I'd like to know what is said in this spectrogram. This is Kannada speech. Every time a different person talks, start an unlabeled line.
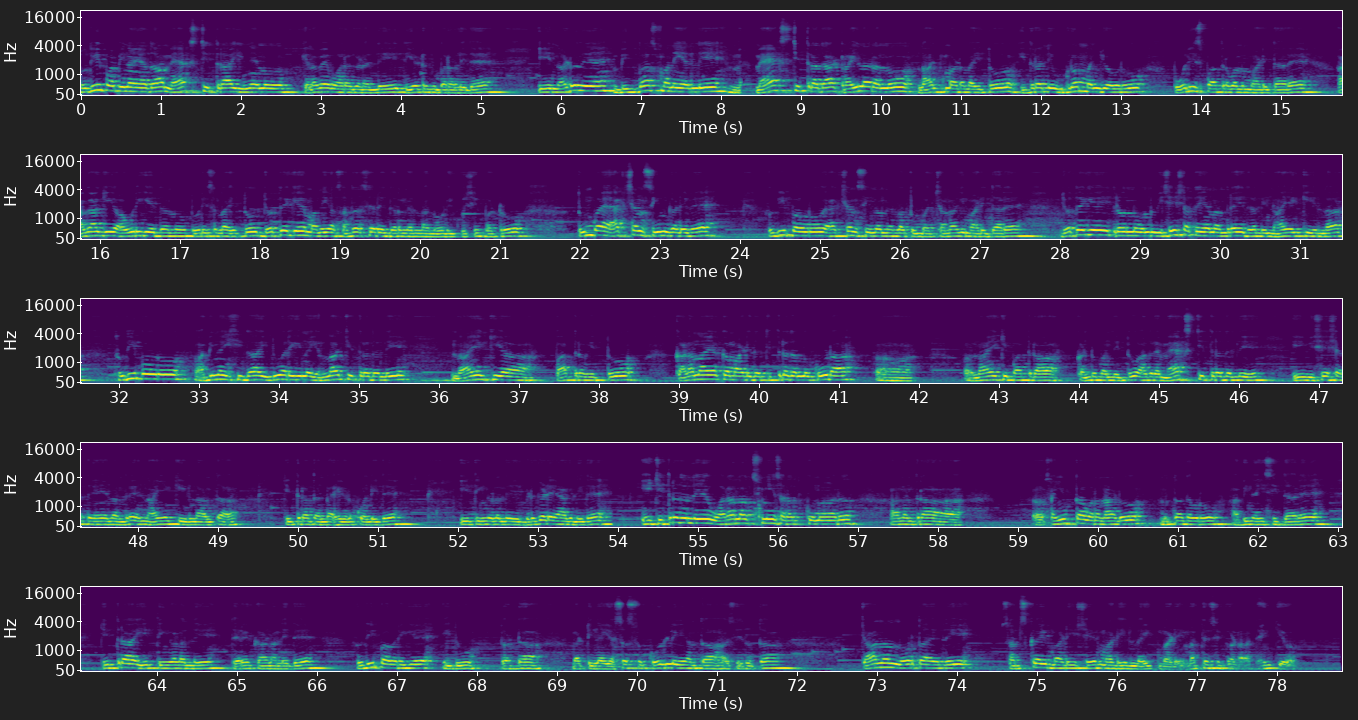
ಸುದೀಪ್ ಅಭಿನಯದ ಮ್ಯಾಕ್ಸ್ ಚಿತ್ರ ಇನ್ನೇನು ಕೆಲವೇ ವಾರಗಳಲ್ಲಿ ಥಿಯೇಟರ್ಗೆ ಬರಲಿದೆ. ಈ ನಡುವೆ ಬಿಗ್ ಬಾಸ್ ಮನೆಯಲ್ಲಿ ಮ್ಯಾಕ್ಸ್ ಚಿತ್ರದ ಟ್ರೈಲರ್ ಅನ್ನು ಲಾಂಚ್ ಮಾಡಲಾಯಿತು. ಇದರಲ್ಲಿ ಉಗ್ರಂ ಮಂಜು ಅವರು ಪೊಲೀಸ್ ಪಾತ್ರವನ್ನು ಮಾಡಿದ್ದಾರೆ. ಹಾಗಾಗಿ ಅವರಿಗೆ ಇದನ್ನು ತೋರಿಸಲಾಯಿತು. ಜೊತೆಗೆ ಮನೆಯ ಸದಸ್ಯರು ಇದನ್ನೆಲ್ಲ ನೋಡಿ ಖುಷಿಪಟ್ಟರು ತುಂಬ ಆ್ಯಕ್ಷನ್ ಸೀನ್ಗಳಿವೆ. ಸುದೀಪ್ ಅವರು ಆ್ಯಕ್ಷನ್ ಸೀನನ್ನೆಲ್ಲ ತುಂಬ ಚೆನ್ನಾಗಿ ಮಾಡಿದ್ದಾರೆ. ಜೊತೆಗೆ ಇದರಲ್ಲಿ ಒಂದು ವಿಶೇಷತೆ ಏನಂದರೆ ಇದರಲ್ಲಿ ನಾಯಕಿ ಇಲ್ಲ. ಸುದೀಪ್ ಅವರು ಅಭಿನಯಿಸಿದ ಇದುವರೆಗಿನ ಎಲ್ಲ ಚಿತ್ರದಲ್ಲಿ ನಾಯಕಿಯ ಪಾತ್ರವಿತ್ತು. ಖಳನಾಯಕ ಮಾಡಿದ ಚಿತ್ರದಲ್ಲೂ ಕೂಡ ನಾಯಕಿ ಪಾತ್ರ ಕಂಡು ಬಂದಿತ್ತು. ಆದರೆ ಮ್ಯಾಕ್ಸ್ ಚಿತ್ರದಲ್ಲಿ ಈ ವಿಶೇಷತೆ ಏನಂದರೆ ನಾಯಕಿ ಇಲ್ಲ ಅಂತ ಚಿತ್ರತಂಡ ಹೇಳಿಕೊಂಡಿದೆ. ಈ ತಿಂಗಳಲ್ಲಿ ಬಿಡುಗಡೆಯಾಗಲಿದೆ ಈ ಚಿತ್ರದಲ್ಲಿ ವರಲಕ್ಷ್ಮಿ ಶರತ್ ಕುಮಾರ್ ಆನಂತರ ಸಂಯುಕ್ತ ಹೊರನಾಡು ಮುಂತಾದವರು ಅಭಿನಯಿಸಿದ್ದಾರೆ. ಚಿತ್ರ ಈ ತಿಂಗಳಲ್ಲಿ ತೆರೆ ಕಾಣಲಿದೆ. ಸುದೀಪ್ ಅವರಿಗೆ ಇದು ದೊಡ್ಡ ಮಟ್ಟಿನ ಯಶಸ್ಸು ಕೊಡಲಿ ಅಂತ ಆಶಿಸುತ್ತಾ, ಚಾನಲ್ ನೋಡ್ತಾ ಇರ್ರಿ, ಸಬ್ಸ್ಕ್ರೈಬ್ ಮಾಡಿ, ಶೇರ್ ಮಾಡಿ, ಲೈಕ್ ಮಾಡಿ. ಮತ್ತೆ ಸಿಗೋಣ. Thank you.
